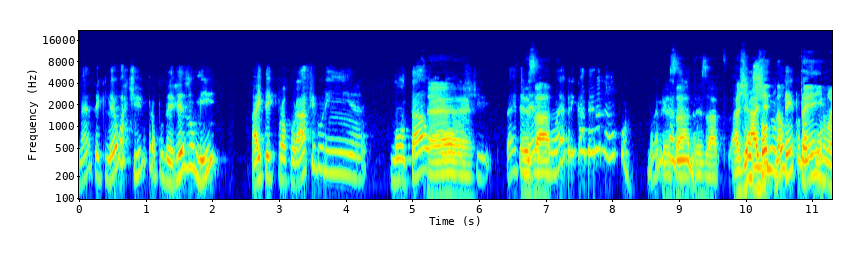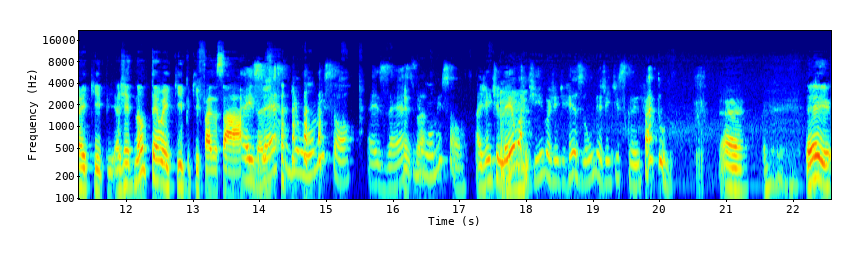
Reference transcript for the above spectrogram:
né? Tem que ler o artigo para poder resumir. Aí tem que procurar a figurinha, montar o é... post. Tá entendendo? Exato. Não é brincadeira, não, pô. Não é brincadeira, exato, não. exato. A, gente, a gente não tem uma equipe. A gente não tem uma equipe que faz essa arte. É exército de um homem só. É exército Exato. de um homem só. A gente lê o artigo, a gente resume, a gente escreve, faz tudo. É. Ei,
